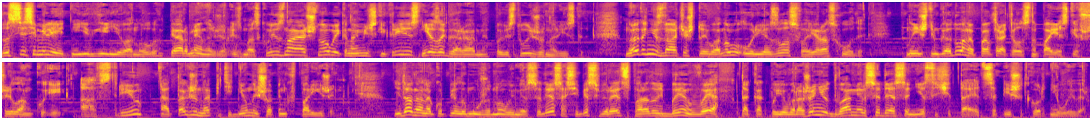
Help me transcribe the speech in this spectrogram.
27-летний Евгений Иванова, пиар-менеджер из Москвы, знает, что новый экономический кризис не за горами, повествует журналистка. Но это не значит, что Иванова урезала свои расходы. В нынешнем году она потратилась на поездки в Шри-Ланку и Австрию, а также на пятидневный шопинг в Париже. Недавно она купила мужу новый Мерседес, а себе собирается порадовать БМВ, так как, по ее выражению, два Мерседеса не сочетается, пишет Кортни Уивер.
